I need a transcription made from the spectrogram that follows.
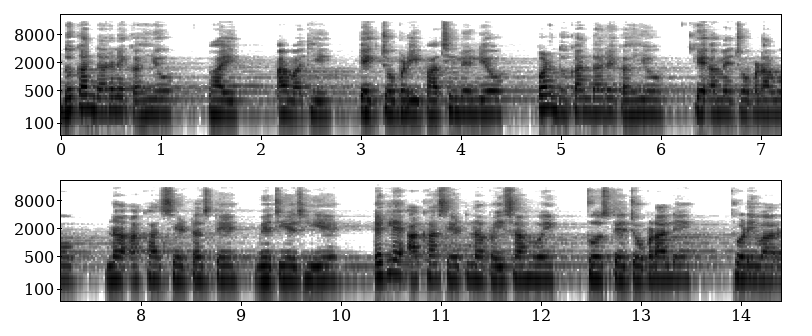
દુકાનદારને કહ્યું, ભાઈ, આમાંથી એક ચોપડી પાછી લઈ લ્યો. પણ દુકાનદારે કહ્યું કે અમે ચોપડાઓ ના આખા સેટ જ તે વેચીએ છીએ. એટલે આખા સેટના પૈસા હોય તો જ તે ચોપડા લે થોડી વાર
